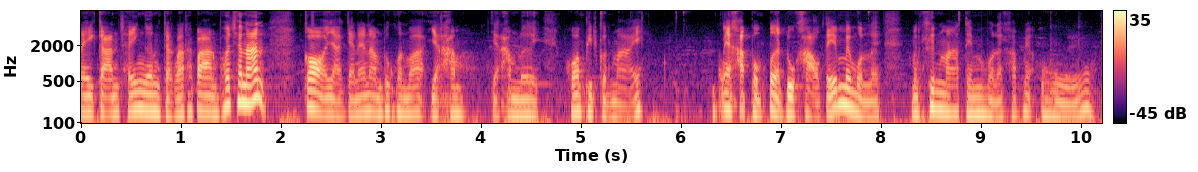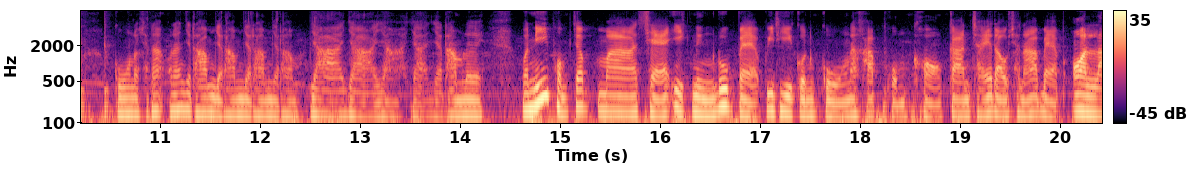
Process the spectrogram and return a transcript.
ในการใช้เงินจากรัฐบาล เพราะฉะนั้นก็อยากจะแนะนำทุกคนว่าอย่าทำอย่าทำเลย เพราะว่าผิดกฎหมาย เนี่ยครับผมเปิดดูข่าวเต็มไปหมดเลย มันขึ้นมาเต็มไปหมดเลยครับเนี่ยโอ้โหโกงเราชนะเพราะนั้นอย่าทำอย่าทำอย่าทำอย่าทำอย่าอย่าอย่าอย่าอย่าทำเลย วันนี้ผมจะมาแชร์อีกหนึ่งรูปแบบวิธีกลโกงนะครับผมของการใช้เราชนะแบบออนไล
